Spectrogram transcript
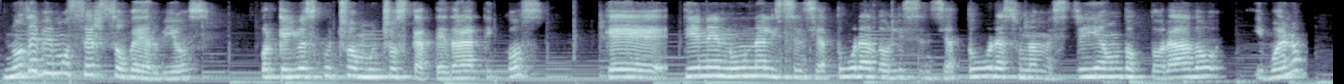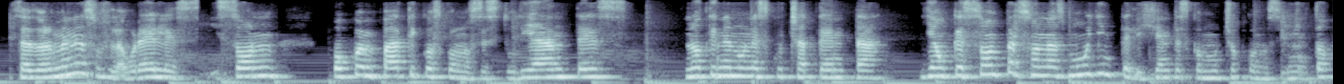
no debemos ser soberbios, porque yo escucho a muchos catedráticos que tienen una licenciatura, dos licenciaturas, una maestría, un doctorado, y bueno, se duermen en sus laureles y son poco empáticos con los estudiantes, no tienen una escucha atenta, y aunque son personas muy inteligentes con mucho conocimiento,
